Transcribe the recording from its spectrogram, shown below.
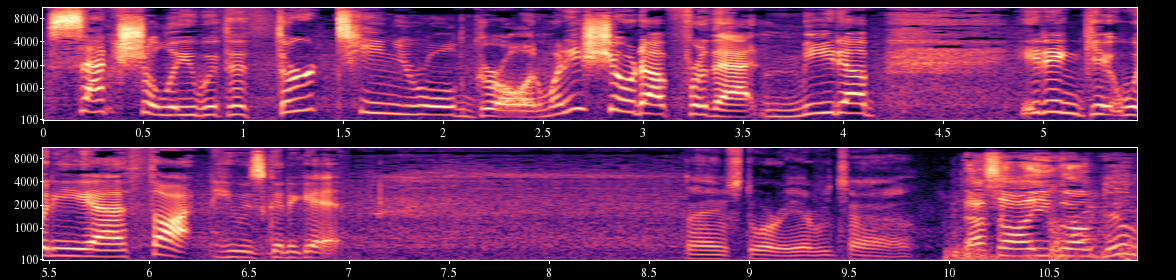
sexually with a 13 year old girl. And when he showed up for that meetup, he didn't get what he uh, thought he was going to get. Same story every time. That's all you gonna do.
